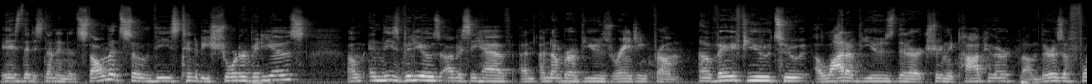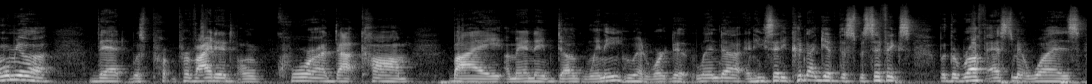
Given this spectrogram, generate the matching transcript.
is that it's done in installments. So these tend to be shorter videos. Um, and these videos obviously have a, a, number of views ranging from a very few to a lot of views that are extremely popular. Um, there is a formula that was pr- provided on Quora.com by a man named Doug Winnie, who had worked at Lynda, and he said he could not give the specifics, but the rough estimate was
